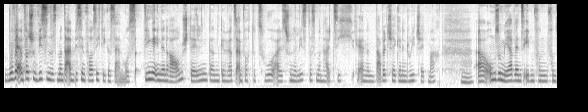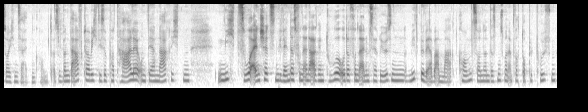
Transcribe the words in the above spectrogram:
wo wir einfach schon wissen, dass man da ein bisschen vorsichtiger sein muss. Dinge in den Raum stellen, dann gehört es einfach dazu als Journalist, dass man halt sich einen Double-Check, einen Recheck macht. Mhm. Äh, umso mehr, wenn es eben von, von solchen Seiten kommt. Also man darf, glaube ich, diese Portale und deren Nachrichten nicht so einschätzen, wie wenn das von einer Agentur oder von einem seriösen Mitbewerber am Markt kommt, sondern das muss man einfach doppelt prüfen,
